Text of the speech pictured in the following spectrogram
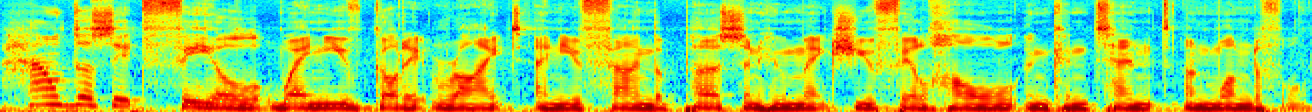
How does it feel when you've got it right and you've found the person who makes you feel whole and content and wonderful?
